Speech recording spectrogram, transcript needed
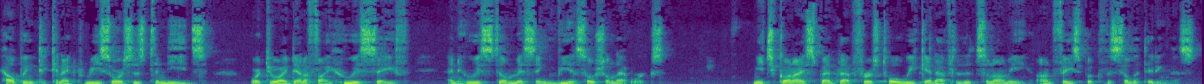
helping to connect resources to needs or to identify who is safe and who is still missing via social networks. Michiko and I spent that first whole weekend after the tsunami on Facebook facilitating this.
